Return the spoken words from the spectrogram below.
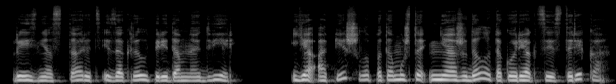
произнес старец и закрыл передо мной дверь. Я опешила, потому что не ожидала такой реакции старика.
